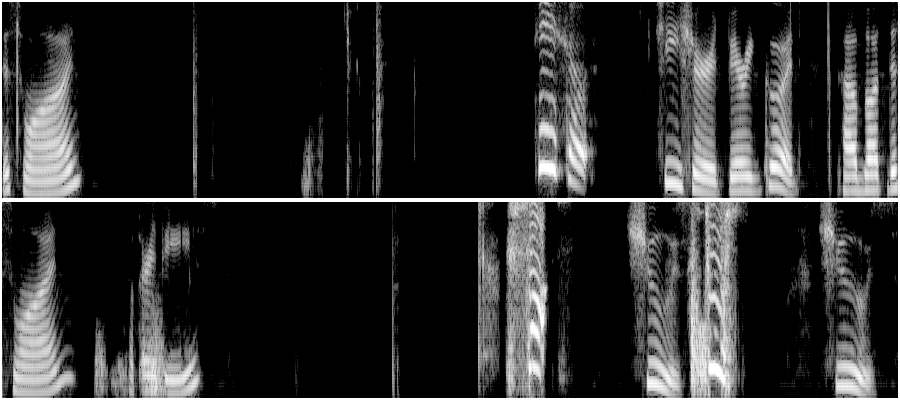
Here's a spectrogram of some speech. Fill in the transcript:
This one. T-shirts. T-shirt. Very good. How about this one? What are these? Shoes. Shoes. Shoes.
